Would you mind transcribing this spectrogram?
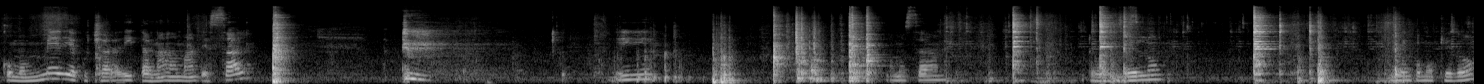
Como media cucharadita nada más de sal. Y vamos a revolverlo. Cómo quedó.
